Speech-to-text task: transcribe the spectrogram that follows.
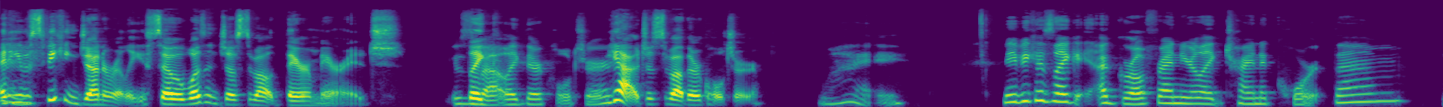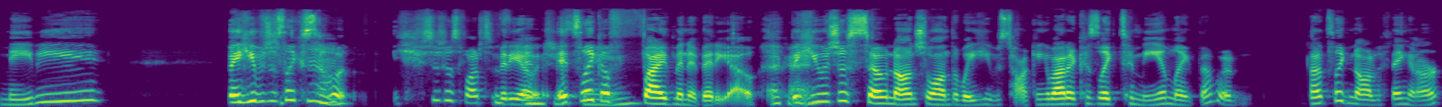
And he Hmm. was speaking generally, so it wasn't just about their marriage. It was like- about like their culture. Yeah, just about their culture. Why? Maybe because like a girlfriend, you're like trying to court them. Maybe. But he was just like so Hmm. you should just watch the That's video. It's like a five minute video. Okay. But he was just so nonchalant the way he was talking about it. Cause like to me, I'm like, that would that's like not a thing in our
